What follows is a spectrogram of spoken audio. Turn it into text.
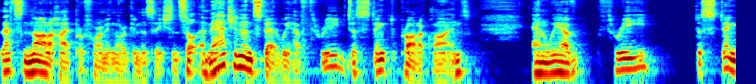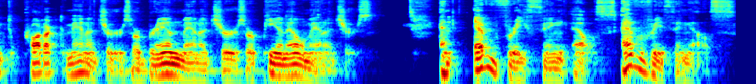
That's not a high performing organization. So imagine instead we have three distinct product lines and we have three distinct product managers or brand managers or P&L managers. And everything else, everything else,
